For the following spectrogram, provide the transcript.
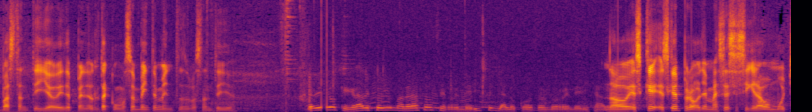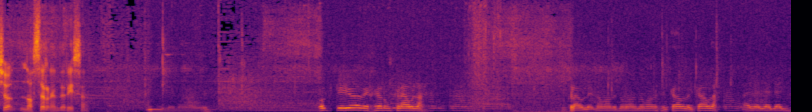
Bastantillo, y depende. Ahorita, como son 20 minutos, bastantillo. Yo digo que grabes todo un madrazo, se renderice y ya lo cortas, lo renderizado. No, es que, es que el problema es ese: si grabo mucho, no se renderiza. Sí, no mames. Ok, ahora dejar un crawla. Un crawle, no mames, no mames, no mames, el crawla, el crawla. Ay, ay, ay, ay.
